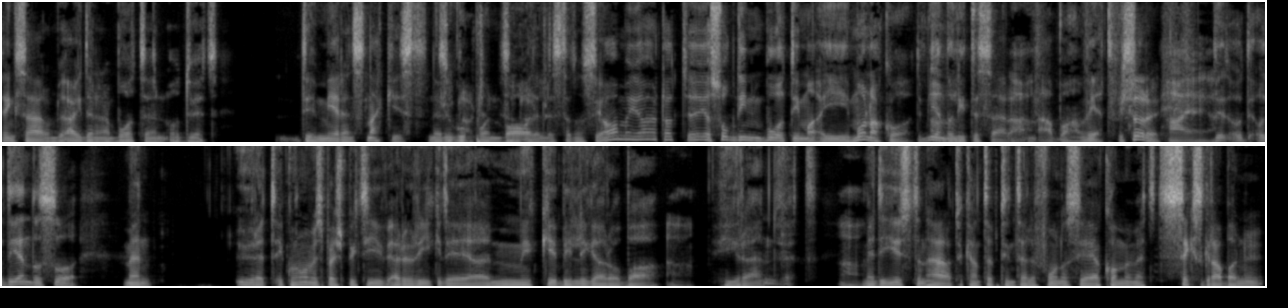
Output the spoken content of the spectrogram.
Tänk så här, om du ägde den här båten och du vet, det är mer en snackis när du Såklart, går på en bar eller så att de säger ja men jag har hört att eh, jag såg din båt i, Ma- i Monaco. Det blir Ja. ändå lite så här, ah, vad han vet. Förstår du? Ja, ja, ja. Det, och, det- och det är ändå så. Men ur ett ekonomiskt perspektiv, är du rik, det är mycket billigare att bara Ja, hyra en. Vet. ja. Men det är just den här att du kan ta upp din telefon och säga jag kommer med sex grabbar nu.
